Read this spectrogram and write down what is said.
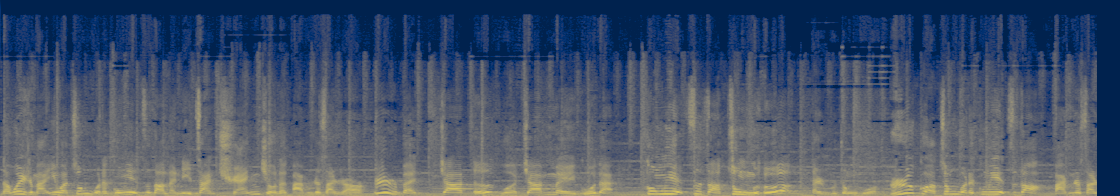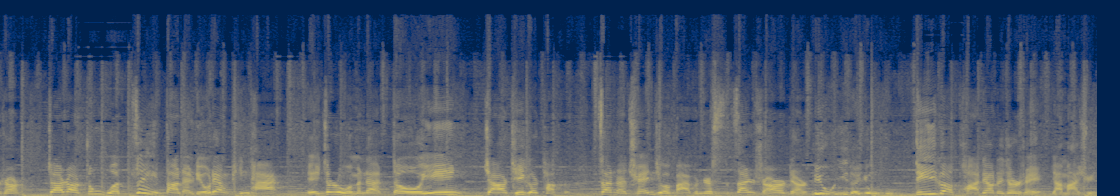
那为什么？因为中国的工业制造能力占全球的百分之三十二，日本加德国加美国的工业制造总和等于中国。如果中国的工业制造百分之三十二，加上中国最大的流量平台，也就是我们的抖音加 TikTok。占了全球百分之三十二点六亿的用户，第一个垮掉的就是谁？亚马逊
